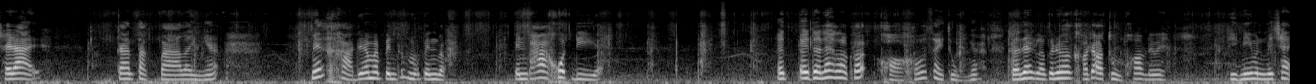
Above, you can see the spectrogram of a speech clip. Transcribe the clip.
ใช้ได้ การตักปลาอะไรอย่างเงี้ยไม่ขาดด้วยมันเป็นมันเป็นแบบเป็นผ้าโคตรดีอะไอไอตอนแรกเราก็ขอเขาใส่ถุงเนี้ยตอนแรกเราก็นึกว่าเขาจะเอาถุงครอบเลยเว้ยทีนี้มันไม่ใช่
